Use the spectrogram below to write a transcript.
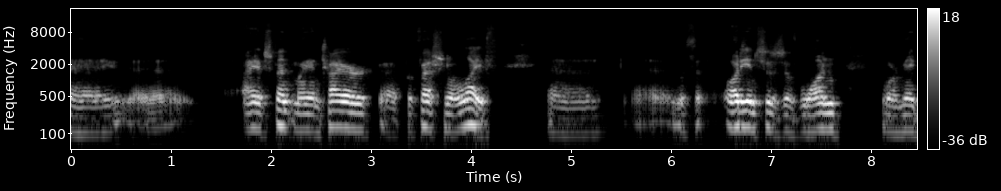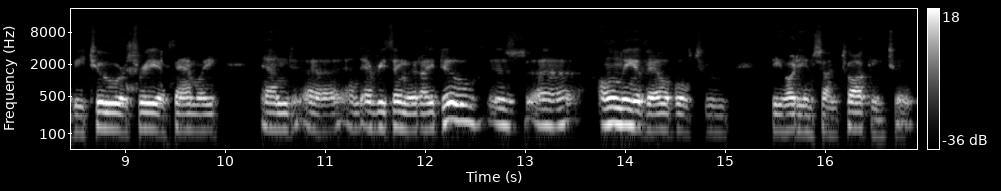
Uh, uh I have spent my entire uh, professional life uh, with audiences of one or maybe two or three, a family, and and everything that I do is only available to the audience I'm talking to.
